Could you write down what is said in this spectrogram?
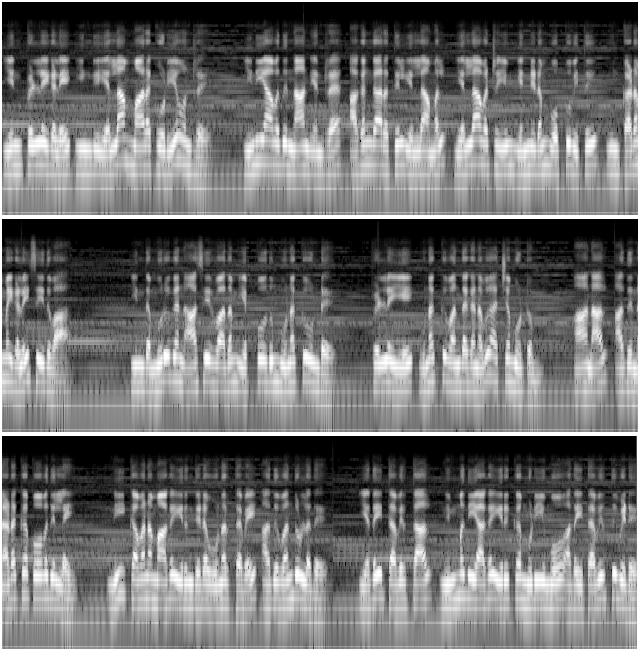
என் பிள்ளைகளே இங்கு எல்லாம் மாறக்கூடிய ஒன்று. இனியாவது நான் என்ற அகங்காரத்தில் இல்லாமல் எல்லாவற்றையும் என்னிடம் ஒப்புவித்து உன் கடமைகளை செய்துவா. இந்த முருகன் ஆசீர்வாதம் எப்போதும் உனக்கு உண்டு. பிள்ளையே உனக்கு வந்த கனவு அச்சமூட்டும். ஆனால் அது நடக்கப் போவதில்லை. நீ கவனமாக இருந்திட உணர்த்தவே அது வந்துள்ளது. எதை தவிர்த்தால் நிம்மதியாக இருக்க முடியுமோ அதை தவிர்த்து விடு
